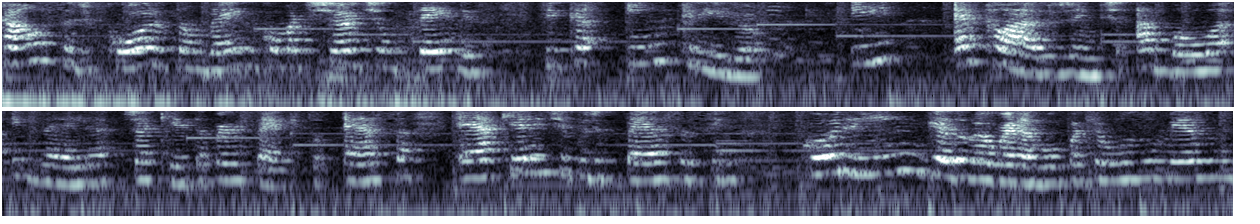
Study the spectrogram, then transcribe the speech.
calça de couro também, com uma t-shirt, um tênis, fica incrível. E é claro, gente, a boa e velha jaqueta perfecto. Essa é aquele tipo de peça assim coringa do meu guarda-roupa que eu uso mesmo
